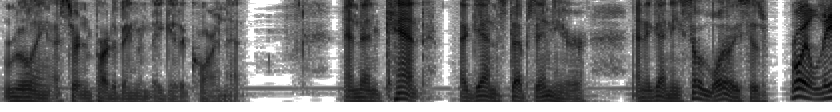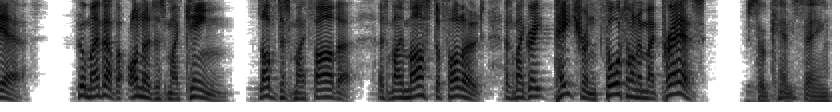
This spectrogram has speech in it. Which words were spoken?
ruling a certain part of England, they get a coronet. And then Kent again steps in here, and again he's so loyal. He says, "Royal Lear, whom I've ever honoured as my king, loved as my father, as my master followed, as my great patron thought on in my prayers." So Kent's saying,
